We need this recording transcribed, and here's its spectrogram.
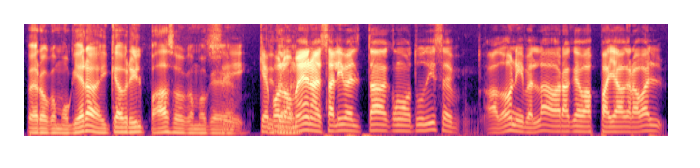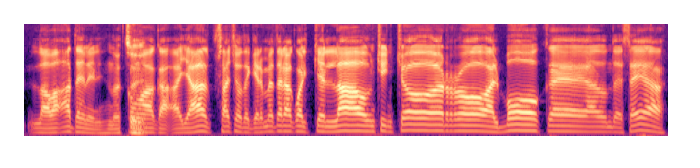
pero como quiera hay que abrir paso, como que... Sí, que por lo menos esa libertad, como tú dices, Adoni, ¿verdad? Ahora que vas para allá a grabar, la vas a tener. No es como Sí. acá. Allá, Sacho, te quieres meter a cualquier lado, un chinchorro, al bosque, a donde sea.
